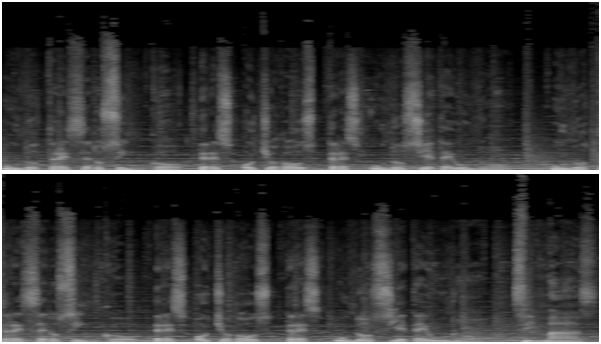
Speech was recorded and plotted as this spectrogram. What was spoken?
1-305-382-3171. 1-305-382-3171. Sin más,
